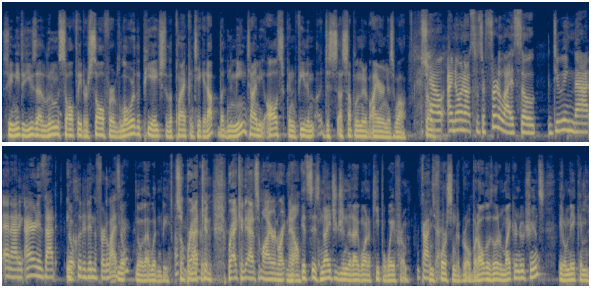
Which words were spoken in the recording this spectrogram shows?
So you need to use that aluminum sulfate or sulfur, lower the pH so the plant can take it up. But in the meantime, you also can feed them just a supplement of iron as well. So now, I know we're not supposed to fertilize, so doing that and adding iron, is that No. included in the fertilizer? no, no, that wouldn't be. So Brad can Brad can add some iron right now. It's it's nitrogen that I want to keep away from, Gotcha. and force him to grow. But all those other micronutrients, it'll make him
